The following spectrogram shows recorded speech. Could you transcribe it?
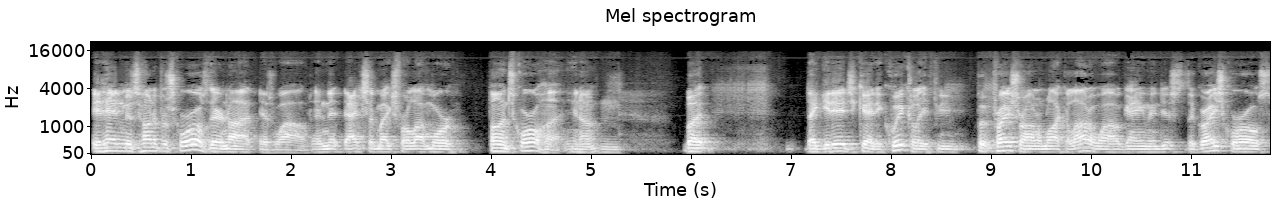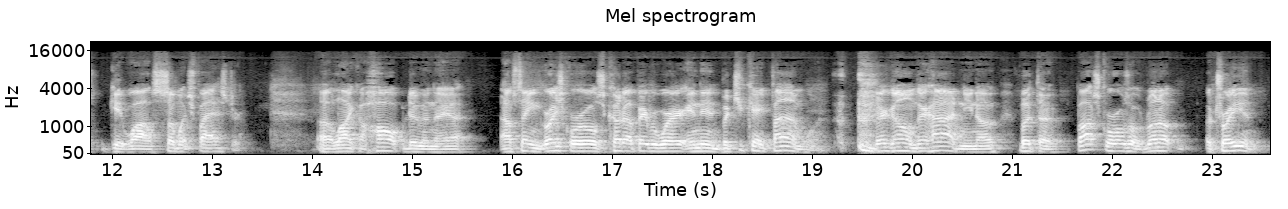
it hadn't been hunted for squirrels, they're not as wild, and it actually makes for a lot more fun squirrel hunt. You know, Mm-hmm. but they get educated quickly if you put pressure on them, like a lot of wild game, and just the gray squirrels get wild so much faster. Uh, like a hawk doing that. I've seen gray squirrels cut up everywhere, and then but you can't find one. they're gone. They're hiding, you know. But the fox squirrels will run up a tree and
